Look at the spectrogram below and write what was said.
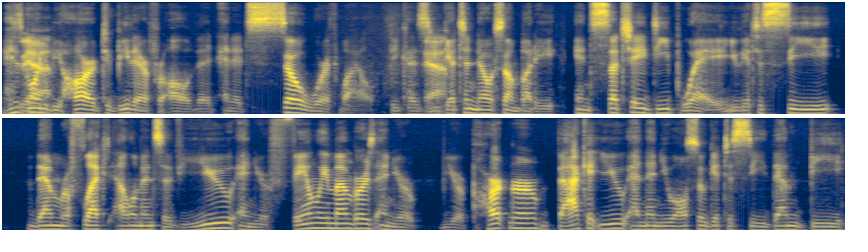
it's going Yeah. to be hard to be there for all of it and it's so worthwhile because Yeah. you get to know somebody in such a deep way you get to see them reflect elements of you and your family members and your your partner back at you and then you also get to see them be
